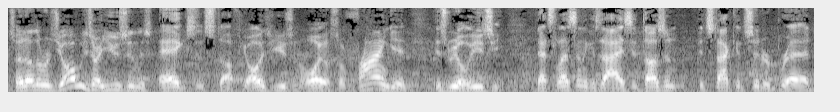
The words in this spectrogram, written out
So in other words, you always are using this eggs and stuff. You always using oil. So frying it is real easy. That's less than his eyes. It doesn't. It's not considered bread,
